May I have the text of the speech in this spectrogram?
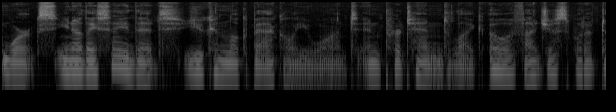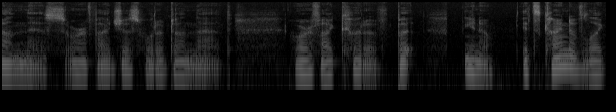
works. You know, they say that you can look back all you want and pretend like, oh, if I just would have done this, or if I just would have done that, or if I could have. But, you know, it's kind of like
